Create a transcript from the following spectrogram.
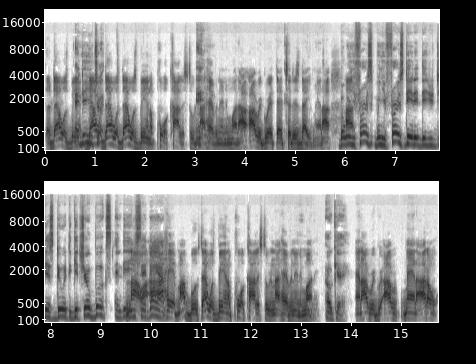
well, that was being And then you that was that was that was being a poor college student, not having any money. I, I regret that to this day, man. I but when I, you first when you first did it, did you just do it to get your books and then no, you said, "Damn, I had my books. That was being a poor college student, not having any money. okay, And I regret. I man, I don't.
